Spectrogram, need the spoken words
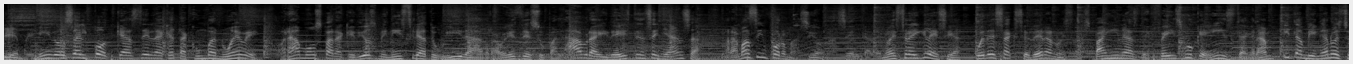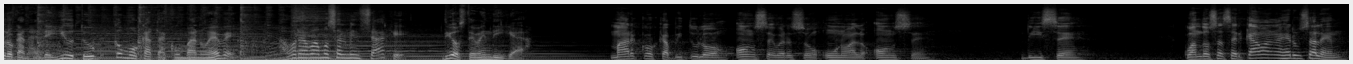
Bienvenidos al podcast de la Catacumba 9. Oramos para que Dios ministre a tu vida a través de su palabra y de esta enseñanza. Para más información acerca de nuestra iglesia, puedes acceder a nuestras páginas de Facebook e Instagram y también a nuestro canal de YouTube como Catacumba 9. Ahora vamos al mensaje. Dios te bendiga. Marcos capítulo 11, verso 1 al 11, dice, cuando se acercaban a Jerusalén,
